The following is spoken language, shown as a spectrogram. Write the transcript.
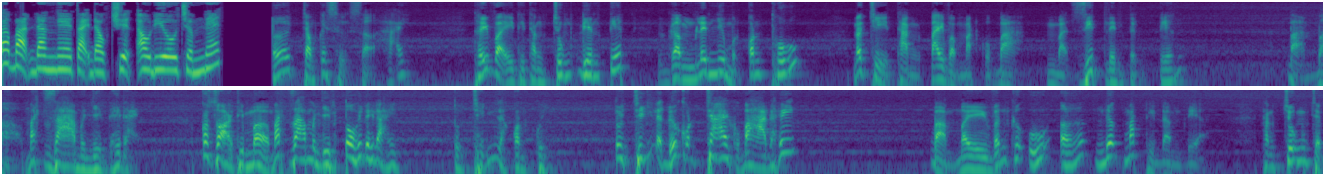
Các bạn đang nghe tại đọc audio net Ở trong cái sự sợ hãi. Thấy vậy thì thằng Trung điên tiết, gầm lên như một con thú. Nó chỉ thẳng tay vào mặt của bà mà rít lên từng tiếng. Bà mở mắt ra mà nhìn đây này. Có giỏi thì mở mắt ra mà nhìn tôi đây này. Tôi chính là con quỷ. Tôi chính là đứa con trai của bà đấy. Bà Mây vẫn cứ ú ớ, nước mắt thì đầm đìa. Thằng Trung chợt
